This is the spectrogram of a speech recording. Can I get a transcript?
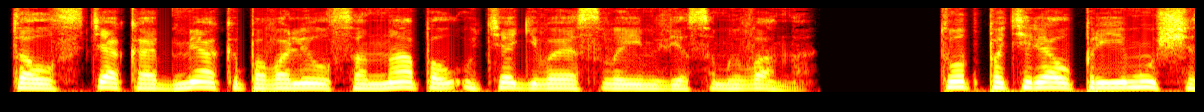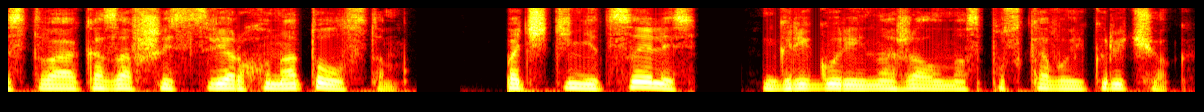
толстяк обмяк и повалился на пол, утягивая своим весом Ивана. Тот потерял преимущество, оказавшись сверху на толстом. Почти не целясь, Григорий нажал на спусковой крючок.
